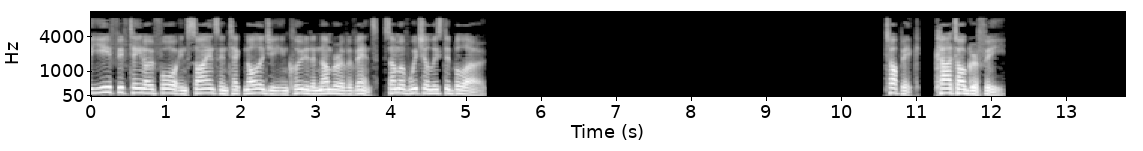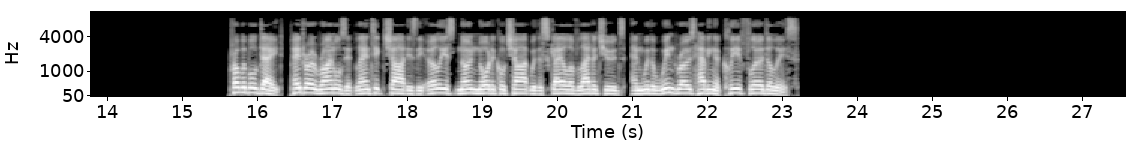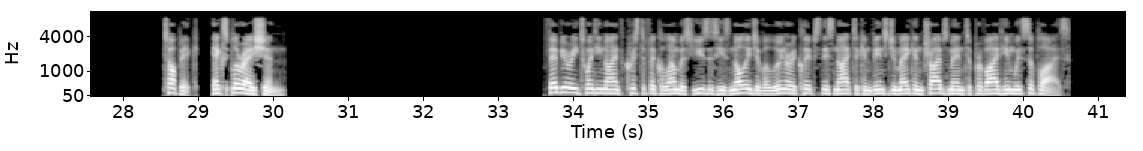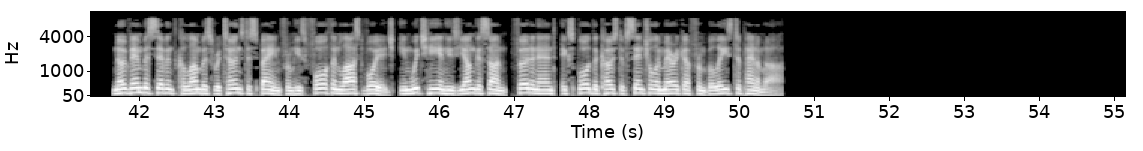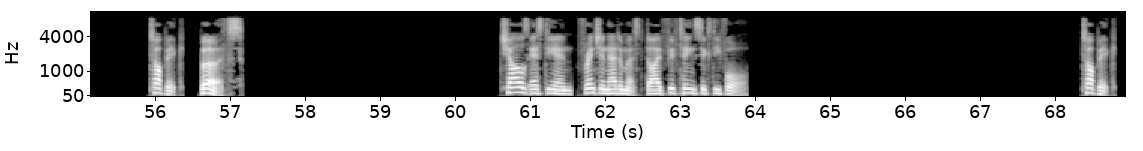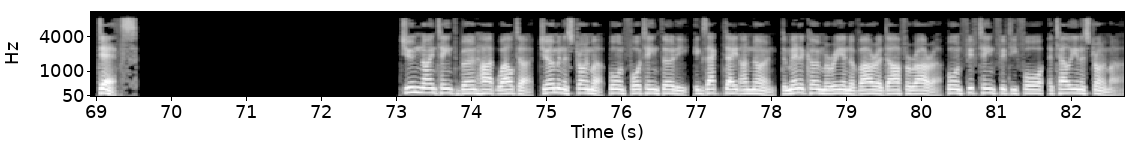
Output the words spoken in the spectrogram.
The year 1504 in science and technology included a number of events, some of which are listed below. Cartography Probable date – Pedro Reinel's Atlantic chart is the earliest known nautical chart with a scale of latitudes, and with a wind rose having a clear fleur-de-lis. Exploration February 29 – Christopher Columbus uses his knowledge of a lunar eclipse this night to convince Jamaican tribesmen to provide him with supplies. November 7 – Columbus returns to Spain from his fourth and last voyage, in which he and his younger son, Ferdinand, explored the coast of Central America from Belize to Panama. Births Charles Estienne, French anatomist died 1564. Topic: Deaths June 19 – Bernhard Walter, German astronomer born 1430, exact date unknown, Domenico Maria Novara da Ferrara born 1554, Italian astronomer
